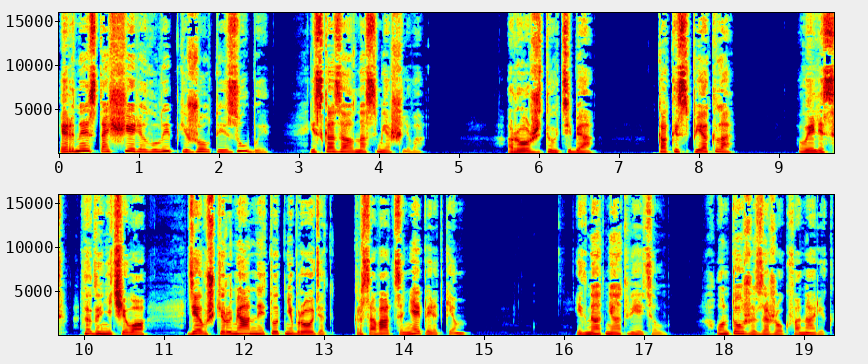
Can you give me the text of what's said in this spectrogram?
Эрнест ощерил в улыбке желтые зубы и сказал насмешливо, «Рожа-то у тебя, как из пекла. Вылез, ну да ничего, девушки румяные тут не бродят, красоваться не перед кем». Игнат не ответил. Он тоже зажег фонарик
